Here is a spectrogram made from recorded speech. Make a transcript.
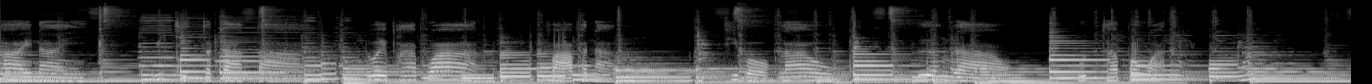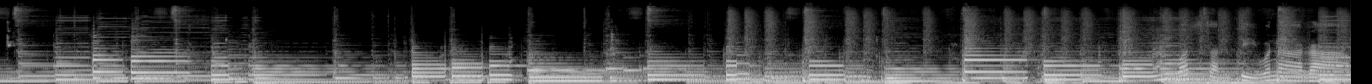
ภายใน วิจิตรการตา ด้วยภาพวาด ฝาผนัง ที่บอกเล่า เรื่องราว พุทธประวัติวัดสันติวนาราม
